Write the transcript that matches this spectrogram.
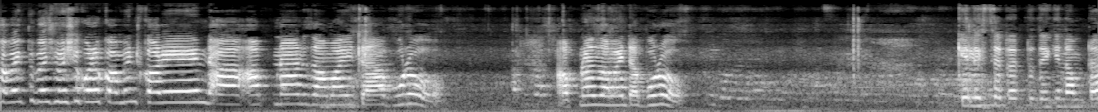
সবাই একটু বেশি বেশি করে কমেন্ট করেন আপনার জামাইটা বুড়ো? আপনার জামাইটা বুড়ো? কে লিখছে একটু দেখি নামটা।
